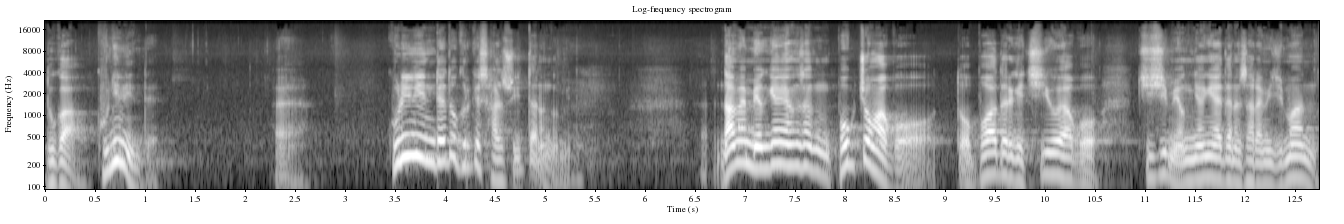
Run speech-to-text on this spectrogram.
누가? 군인인데. 군인인데도 그렇게 살 수 있다는 겁니다. 남의 명령에 항상 복종하고 또 부하들에게 지휘하고 지시 명령해야 되는 사람이지만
